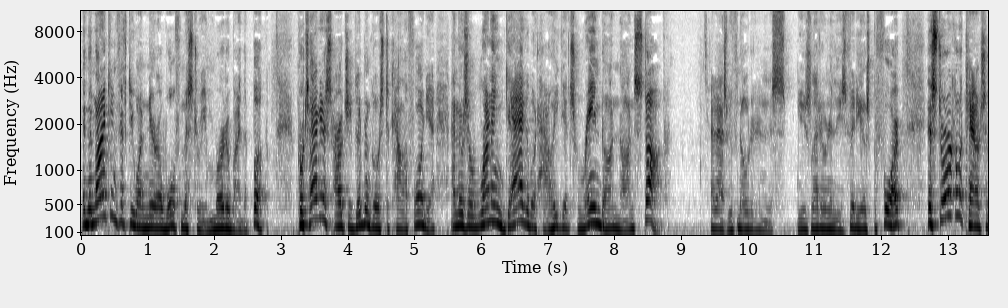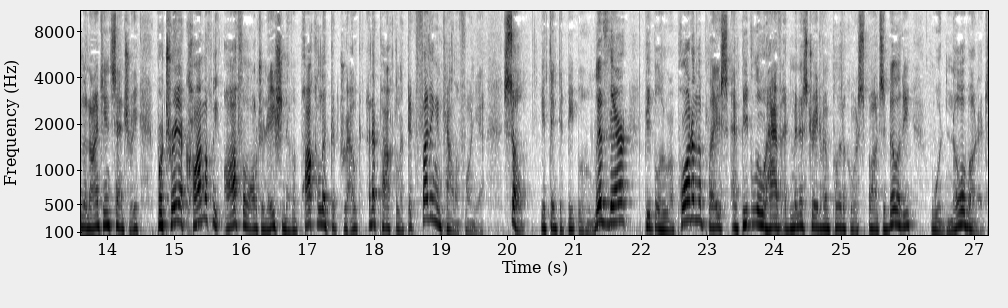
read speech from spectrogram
in the 1951 Nero Wolfe mystery Murder by the Book, protagonist Archie Goodwin goes to California, and there's a running gag about how he gets rained on nonstop. And as we've noted in this newsletter and in these videos before, historical accounts from the 19th century portray a comically awful alternation of apocalyptic drought and apocalyptic flooding in California. So, you'd think that people who live there, people who report on the place, and people who have administrative and political responsibility would know about it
